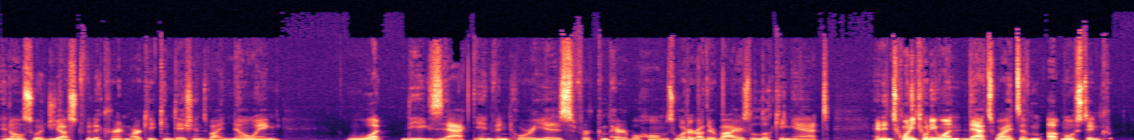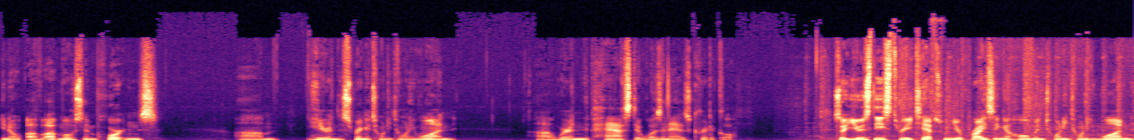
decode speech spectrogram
and also adjust for the current market conditions by knowing what the exact inventory is for comparable homes. What are other buyers looking at? And in 2021, that's why it's of utmost, you know, of utmost importance um, here in the spring of 2021, uh, where in the past it wasn't as critical. So use these three tips when you're pricing a home in 2021,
